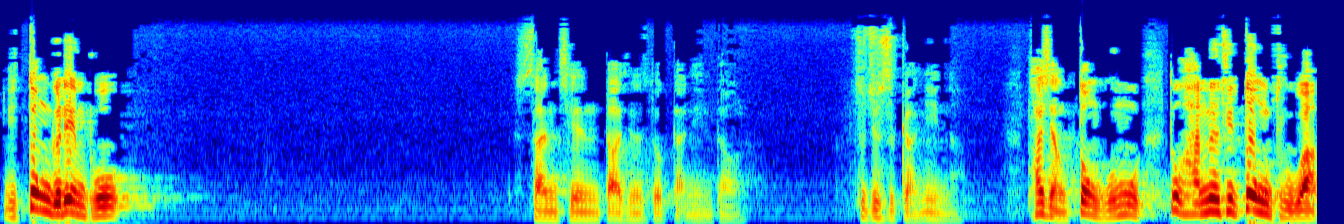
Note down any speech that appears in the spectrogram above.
你动个念波，三千大千都感应到了。这就是感应了，他想动坟墓，都还没有去动土啊。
